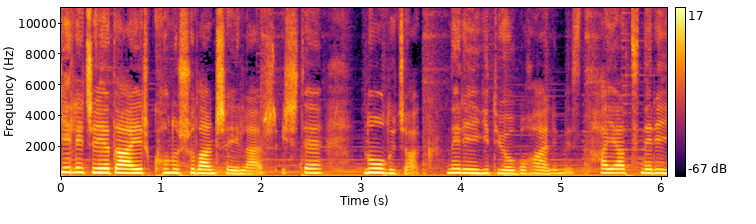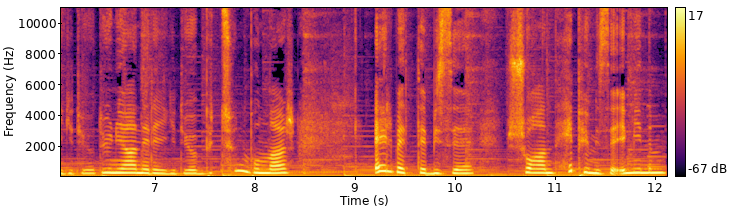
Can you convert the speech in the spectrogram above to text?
Geleceğe dair konuşulan şeyler, işte ne olacak, nereye gidiyor bu halimiz, hayat nereye gidiyor, dünya nereye gidiyor, bütün bunlar elbette bizi şu an hepimize eminim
